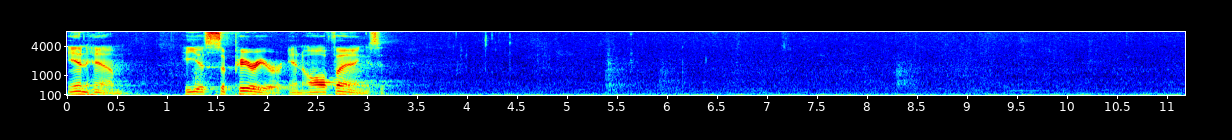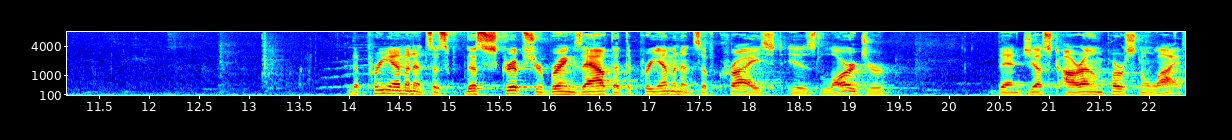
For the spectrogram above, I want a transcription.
in him. He is superior in all things. The preeminence of this scripture brings out that the preeminence of Christ is larger than just our own personal life.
